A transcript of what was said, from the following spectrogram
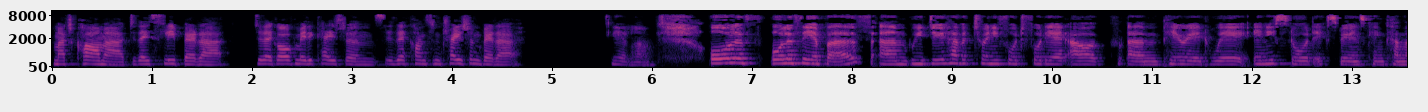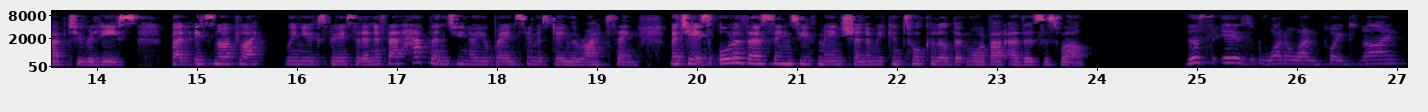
much calmer? Do they sleep better? Do they go off medications? Is their concentration better? Yeah, all of all of the above. Um, we do have a 24 to 48 hour um, period where any stored experience can come up to release, but it's not like when you experience it. And if that happens, you know your brainstem is doing the right thing. But yes, all of those things you've mentioned, and we can talk a little bit more about others as well. This is 101.9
